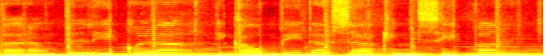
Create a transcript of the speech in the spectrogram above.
Parang pelikula Ikaw ang bida sa aking isipan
